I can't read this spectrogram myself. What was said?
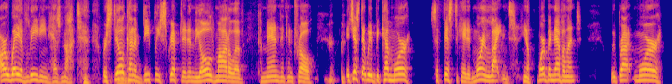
our way of leading has not. We're still mm. kind of deeply scripted in the old model of command and control. It's just that we've become more sophisticated, more enlightened, you know, more benevolent. We brought more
